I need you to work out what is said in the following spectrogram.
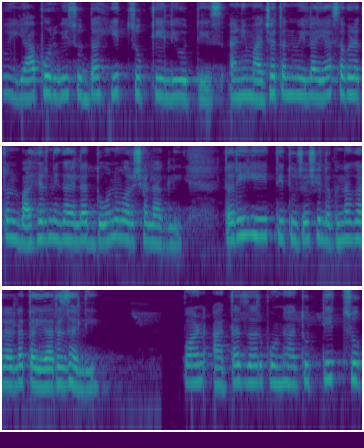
तू यापूर्वीसुद्धा हीच चूक केली होतीस आणि माझ्या तन्वीला या सगळ्यातून बाहेर निघायला दोन वर्ष लागली. तरीही ती तुझ्याशी लग्न करायला तयार झाली. पण आता जर पुन्हा तू तीच चूक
